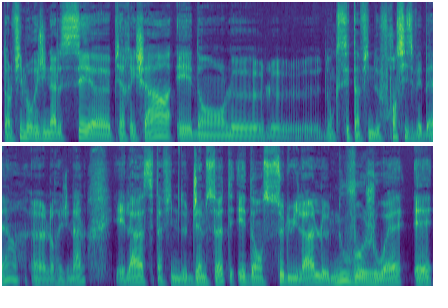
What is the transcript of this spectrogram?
Dans le film original c'est euh, Pierre Richard et dans le, le- donc c'est un film de Francis Weber l'original. Et là c'est un film de James Hutt et dans celui-là le nouveau jouet est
